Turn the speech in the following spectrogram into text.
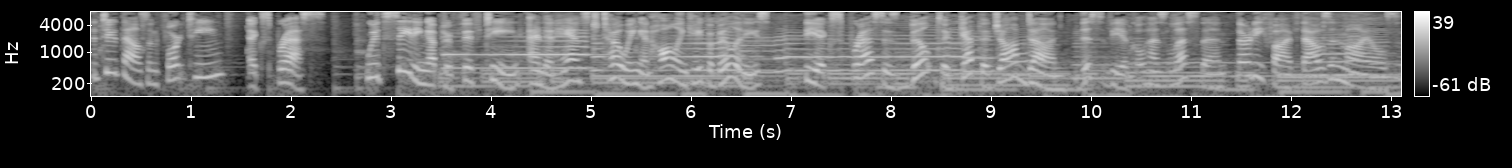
The 2014 Express. With seating up to 15 and enhanced towing and hauling capabilities, the Express is built to get the job done. This vehicle has less than 35,000 miles.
